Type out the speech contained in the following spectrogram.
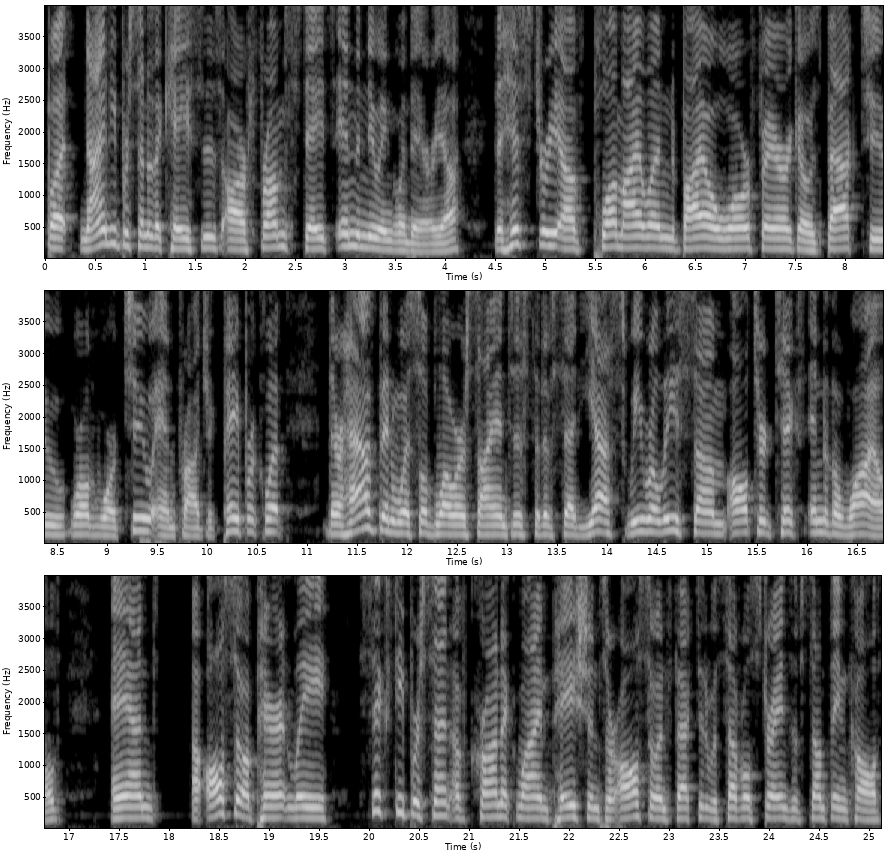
But 90% of the cases are from states in the New England area. The history of Plum Island biowarfare goes back to World War II and Project Paperclip. There have been whistleblower scientists that have said, yes, we released some altered ticks into the wild. And uh, also, apparently, 60% of chronic Lyme patients are also infected with several strains of something called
